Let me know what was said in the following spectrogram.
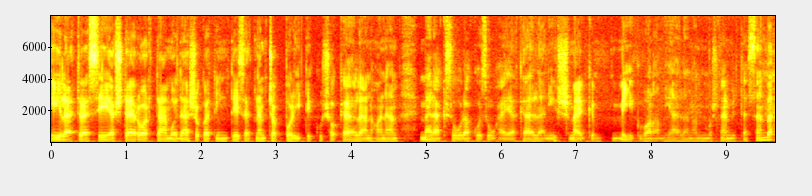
életveszélyes terrortámadásokat intézett nem csak politikusok ellen, hanem meleg szórakozó helyek ellen is, meg még valami ellen, ami most nem jut eszembe.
